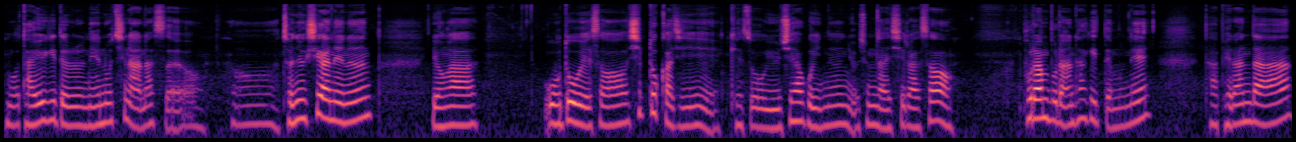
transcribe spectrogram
뭐 다육이들을 내놓지는 않았어요. 어, 저녁 시간에는 영하 5도에서 10도까지 계속 유지하고 있는 요즘 날씨라서 불안불안하기 때문에 다 베란다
